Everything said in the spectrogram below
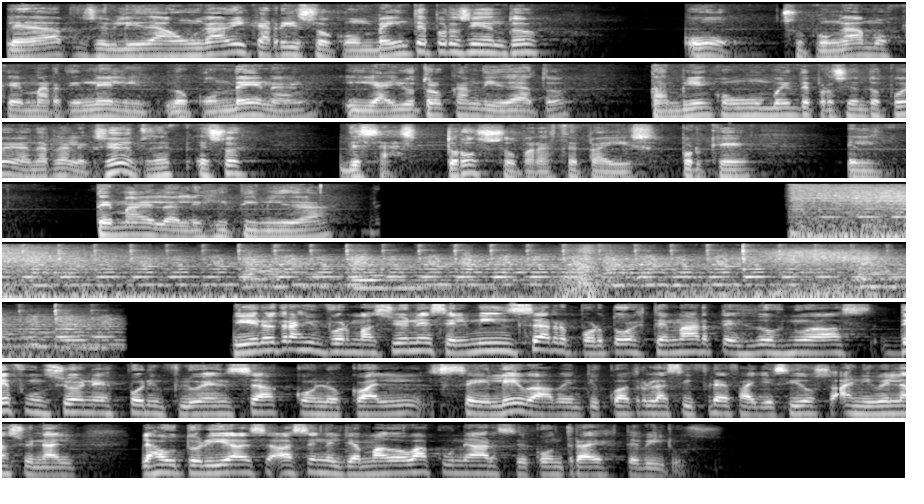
le da posibilidad a un Gaby Carrizo con 20% o supongamos que Martinelli lo condenan y hay otro candidato, también con un 20% puede ganar la elección. Entonces eso es desastroso para este país porque el tema de la legitimidad Y en otras informaciones, el MINSA reportó este martes dos nuevas defunciones por influenza, con lo cual se eleva a 24 la cifra de fallecidos a nivel nacional. Las autoridades hacen el llamado a vacunarse contra este virus.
